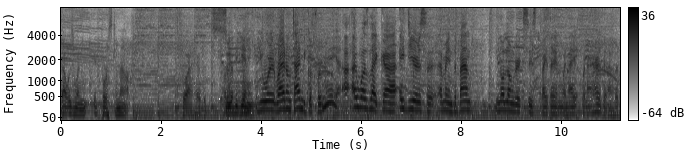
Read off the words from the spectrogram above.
that was when it first came out. So I heard it from the beginning. You were right on time because for me, I, I was like uh, eight years. Uh, I mean, the band no longer exists by then when I when I heard them. But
